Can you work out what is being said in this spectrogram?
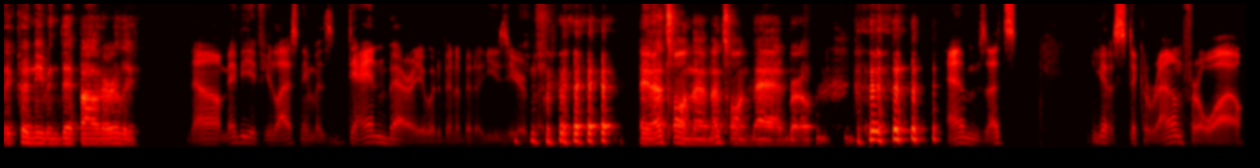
They couldn't even dip out early. No, maybe if your last name was Danbury, it would have been a bit easier. But... hey, that's on them. That's on dad, bro. M's, that's you got to stick around for a while.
